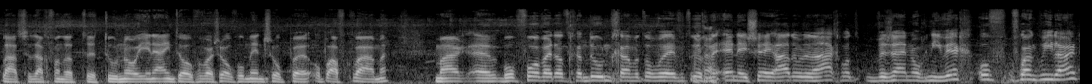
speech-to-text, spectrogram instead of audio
Laatste dag van dat uh, toernooi in Eindhoven waar zoveel mensen op, uh, op afkwamen. Maar uh, Bob, voor wij dat gaan doen, gaan we toch weer even terug ja. naar NEC ADO Den Haag. Want we zijn nog niet weg. Of Frank Wielaert?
